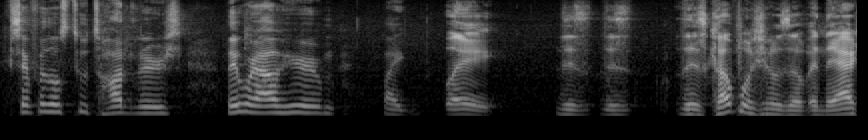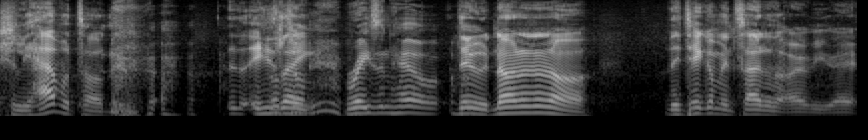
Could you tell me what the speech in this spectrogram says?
except for those two toddlers. They were out here like Wait, this this this couple shows up and they actually have a toddler. He's like, raising hell. dude, no, no, no, no. They take him inside of the RV, right?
